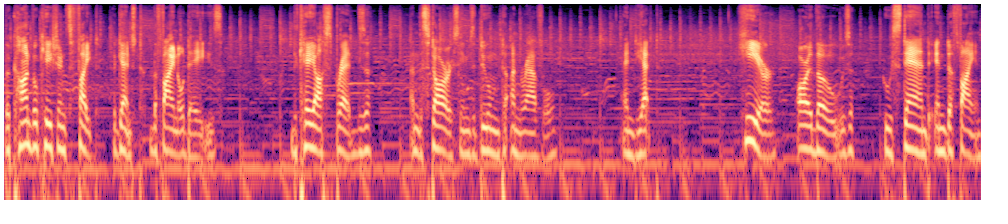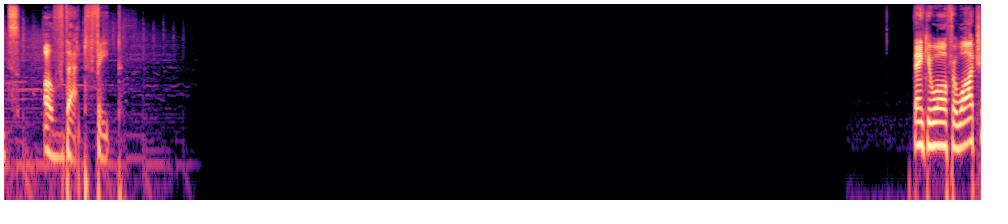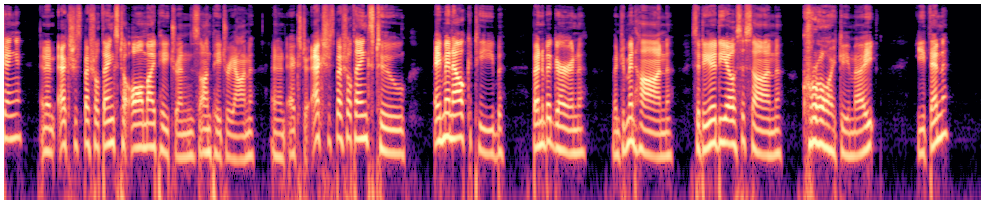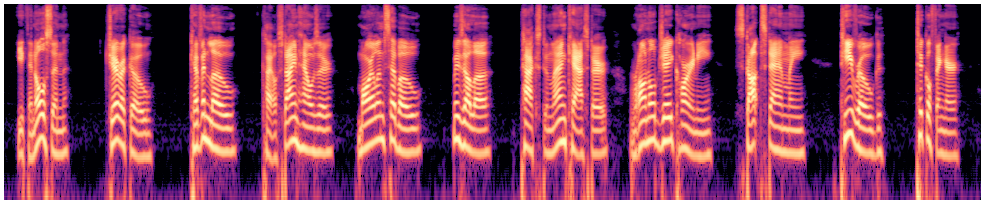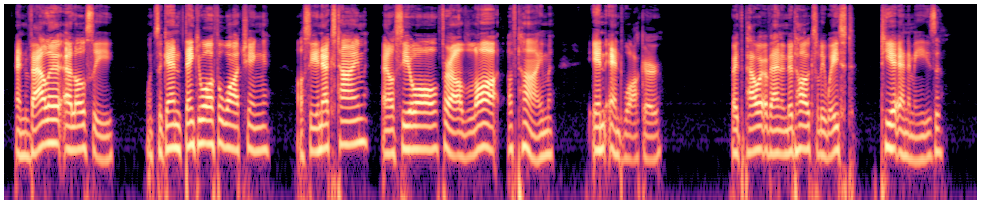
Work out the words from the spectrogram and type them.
the Convocation's fight against the final days. The chaos spreads, and the star seems doomed to unravel. And yet, here are those who stand in defiance of that fate. Thank you all for watching, and an extra special thanks to all my patrons on Patreon, and an extra extra special thanks to Ayman Al-Khatib, Ben Begern, Benjamin Hahn, Sadia Dios Hassan, Crikey, mate, Ethan, Ethan Olson, Jericho, Kevin Lowe, Kyle Steinhauser, Marlon Sebo, Mizella, Paxton Lancaster, Ronald J. Carney, Scott Stanley, T-Rogue, Ticklefinger, and Valor LLC. Once again, thank you all for watching. I'll see you next time, and I'll see you all for a lot of time in Endwalker. Write the power of an Nidhogg waste to your enemies.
